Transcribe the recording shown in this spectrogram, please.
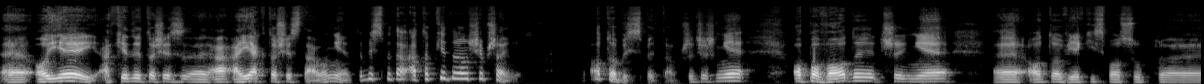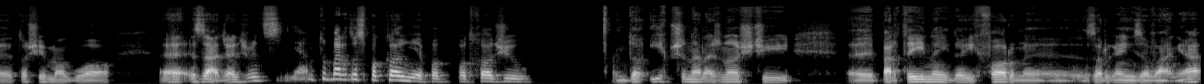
E, ojej, a kiedy to się, a, a jak to się stało? Nie, to byś spytał, a to kiedy on się przeniósł? O to byś spytał. Przecież nie o powody, czy nie e, o to, w jaki sposób e, to się mogło zadziać. Więc ja bym tu bardzo spokojnie pod, podchodził do ich przynależności partyjnej, do ich formy zorganizowania.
